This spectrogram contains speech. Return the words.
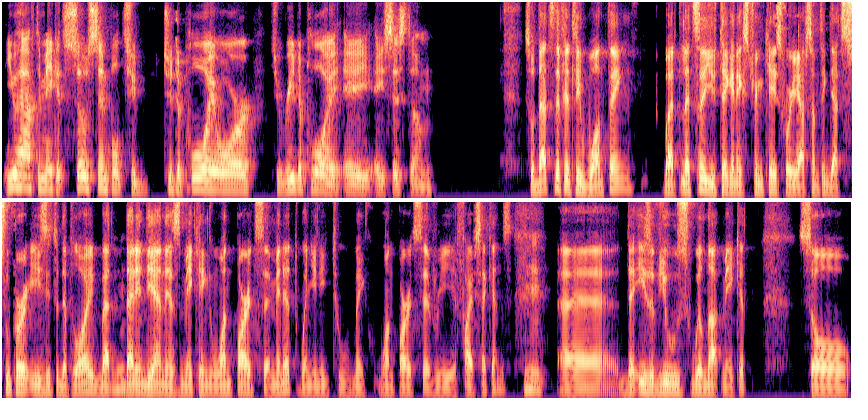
you have to make it so simple to to deploy or to redeploy a, a system so that's definitely one thing but let's say you take an extreme case where you have something that's super easy to deploy but mm-hmm. that in the end is making one parts a minute when you need to make one parts every five seconds mm-hmm. uh, the ease of use will not make it so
